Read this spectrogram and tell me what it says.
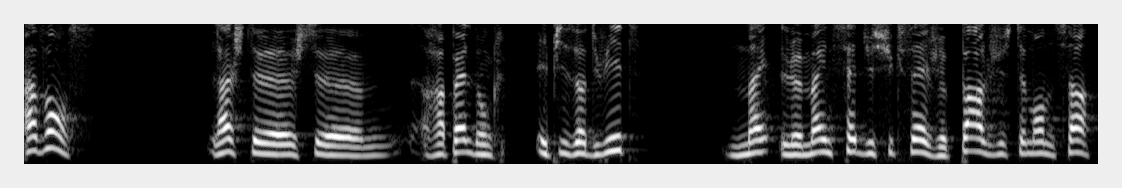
Avance. Là, je te, je te rappelle, donc, épisode 8, le mindset du succès. Je parle justement de ça.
